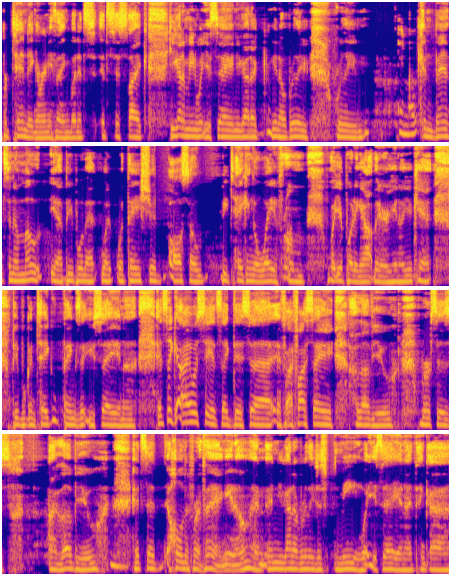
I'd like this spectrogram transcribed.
pretending or anything but it's it's just like you got to mean what you say and you got to you know really really Emote. convince and emote yeah people that what, what they should also be taking away from what you're putting out there you know you can't people can take things that you say and uh it's like i always say it's like this uh if, if i say i love you versus I love you. It's a whole different thing, you know, and, and you got to really just mean what you say. And I think, uh,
